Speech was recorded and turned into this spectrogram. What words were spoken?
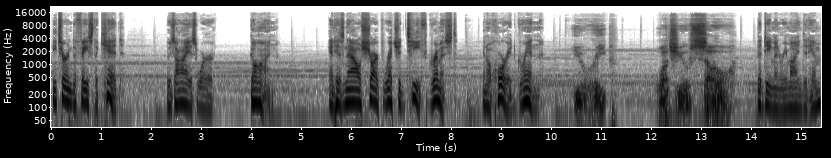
He turned to face the kid, whose eyes were gone and his now sharp, wretched teeth grimaced in a horrid grin. You reap what you sow, the demon reminded him.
